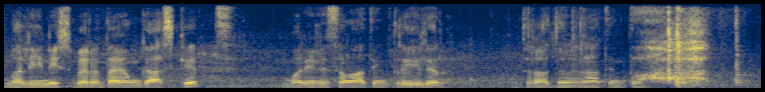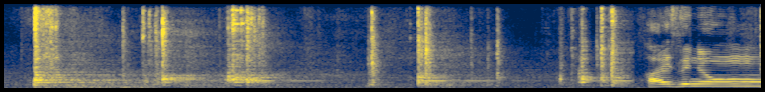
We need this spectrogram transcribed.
Malinis, meron tayong gasket. Malinis ang ating trailer. Sarado na natin to. Ayos din yung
